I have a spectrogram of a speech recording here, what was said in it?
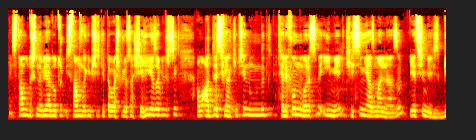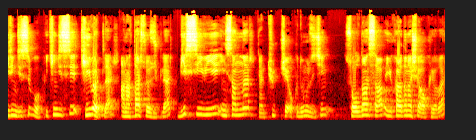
İstanbul dışında bir yerde oturup İstanbul'daki bir şirkete başvuruyorsan şehir yazabilirsin. Ama adres falan kimsenin umurunda değil. Telefon numarası ve e-mail kesin yazman lazım. İletişim bilgisi. Birincisi bu. İkincisi keywordler, anahtar sözcükler. Bir CV'yi insanlar yani Türkçe okuduğumuz için soldan sağa ve yukarıdan aşağı okuyorlar.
